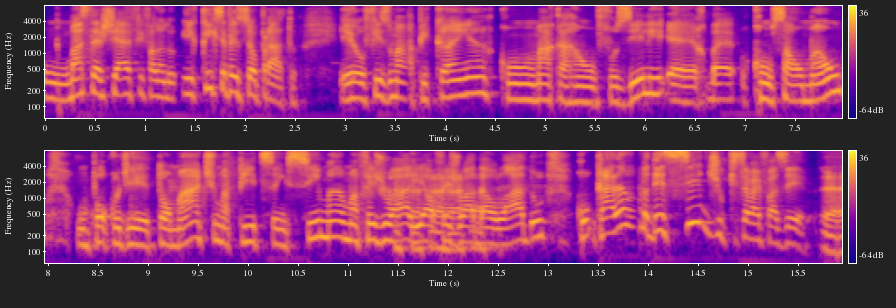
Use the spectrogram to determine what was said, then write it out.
um Masterchef falando: e o que, que, você fez no seu prato? Eu fiz uma picanha com macarrão fuzile, é, com salmão, um pouco de tomate, uma pizza em cima, uma feijoada e a feijoada ao lado. Com, caramba, decide o que você vai fazer. É.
